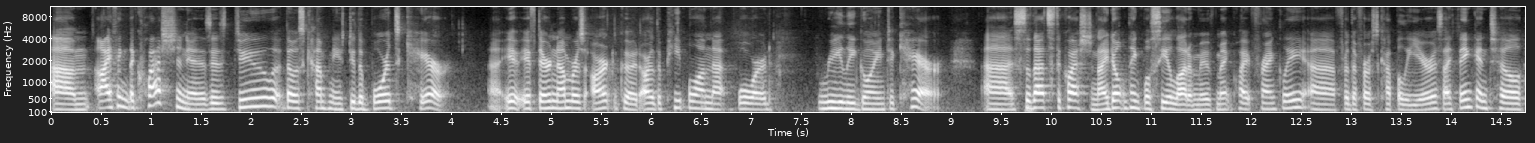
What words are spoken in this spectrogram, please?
Um, I think the question is: is do those companies, do the boards care? Uh, if, if their numbers aren't good, are the people on that board really going to care? Uh, so that's the question. I don't think we'll see a lot of movement, quite frankly, uh, for the first couple of years. I think until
